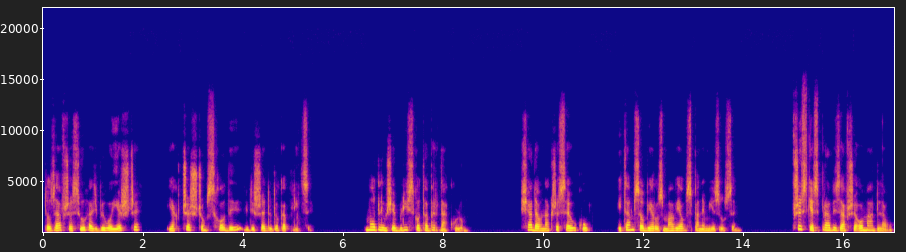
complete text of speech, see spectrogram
To zawsze słychać było jeszcze, jak czeszczą schody, gdy szedł do kaplicy. Modlił się blisko tabernakulum. Siadał na krzesełku i tam sobie rozmawiał z Panem Jezusem. Wszystkie sprawy zawsze omadlał.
